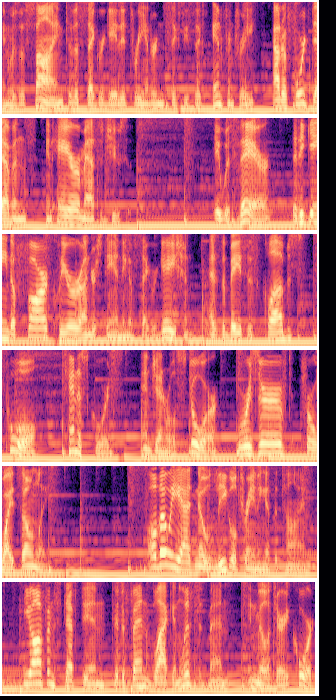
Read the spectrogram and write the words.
and was assigned to the segregated 366th Infantry out of Fort Devens in Ayer, Massachusetts. It was there that he gained a far clearer understanding of segregation, as the base's clubs, pool, tennis courts, and general store were reserved for whites only. Although he had no legal training at the time, he often stepped in to defend black enlisted men in military court.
